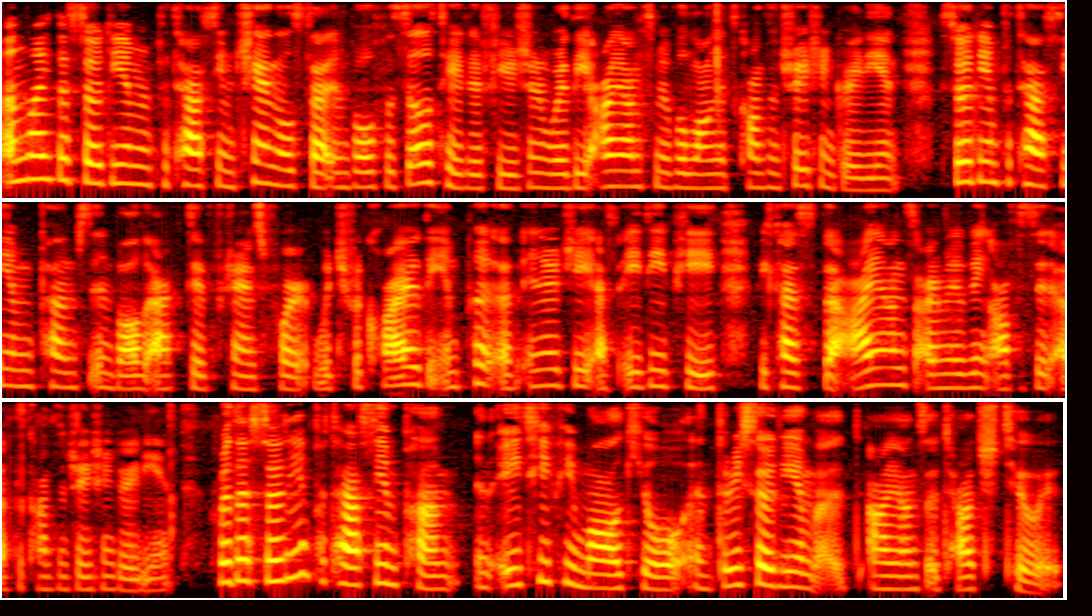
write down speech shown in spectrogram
Unlike the sodium and potassium channels that involve facilitated diffusion where the ions move along its concentration gradient, sodium-potassium pumps involve active transport, which require the input of energy as ATP because the ions are moving opposite of the concentration gradient. For the sodium-potassium pump, an ATP molecule and three sodium ions attached to it.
